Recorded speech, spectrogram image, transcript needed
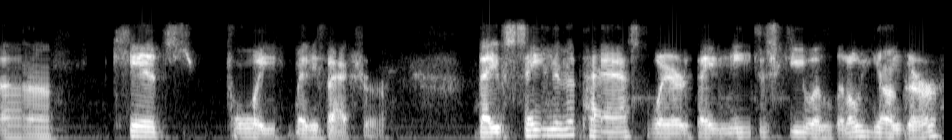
uh, kids toy manufacturer. They've seen in the past where they need to skew a little younger.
